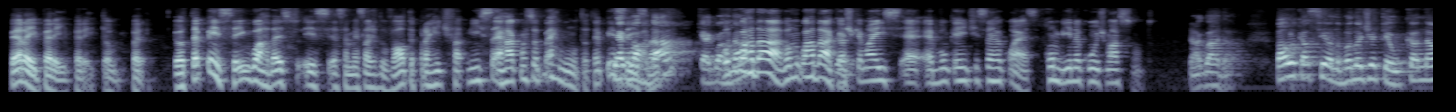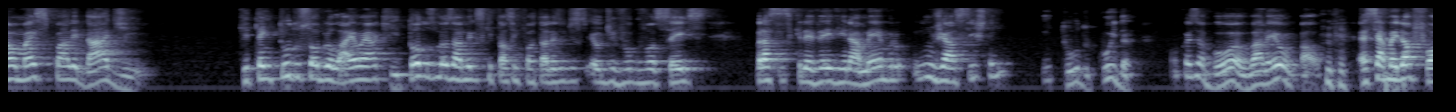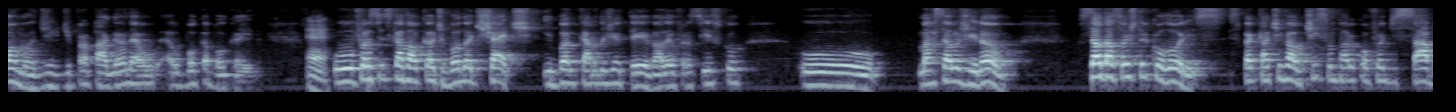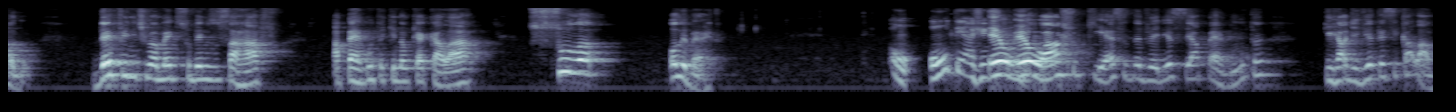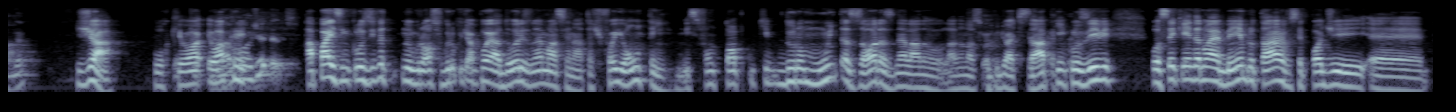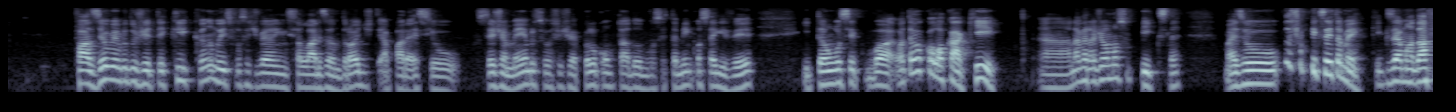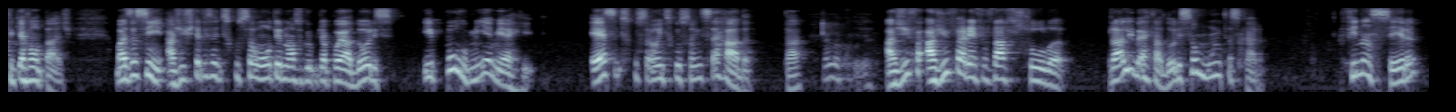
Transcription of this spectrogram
Peraí, peraí, peraí. Então, peraí. Eu até pensei em guardar esse, esse, essa mensagem do Walter para a gente encerrar com essa pergunta. Até pensei. Quer guardar? Quer guardar? Vamos guardar, vamos guardar, que eu acho que é mais é, é, bom que a gente encerra com essa. Combina com o último assunto. Tá guardado. Paulo Cassiano, boa noite, GT. O canal mais qualidade que tem tudo sobre o Lion é aqui. Todos os meus amigos que torcem em Fortaleza, eu divulgo vocês para se inscrever e virar membro. Uns já assistem e tudo. Cuida. Uma coisa boa. Valeu, Paulo. Essa é a melhor forma de, de propaganda, é o, é o, boca a boca ainda. É. O Francisco Cavalcante, boa noite, chat e bancário do GT. Valeu, Francisco. O Marcelo Girão, saudações tricolores. Expectativa altíssima para o confronto de sábado. Definitivamente subimos o sarrafo. A pergunta que não quer calar: Sula ou Liberta? Bom, ontem a gente. Eu, eu acho que essa deveria ser a pergunta que já devia ter se calado, né? Já. Porque eu, eu acredito. De Rapaz, inclusive no nosso grupo de apoiadores, né, Marcenato? Acho que foi ontem. Isso foi um tópico que durou muitas horas, né, lá no, lá no nosso grupo de WhatsApp. Que, inclusive, você que ainda não é membro, tá? Você pode é, fazer o membro do GT clicando aí. Se você tiver em celulares Android, aparece o Seja Membro. Se você estiver pelo computador, você também consegue ver. Então, você vai. Eu até vou colocar aqui. Ah, na verdade, é o nosso Pix, né? Mas o. Deixa o Pix aí também. Quem quiser mandar, fique à vontade. Mas assim, a gente teve essa discussão ontem no nosso grupo de apoiadores, e por mim, MR, essa discussão é uma discussão encerrada, tá? É loucura. As, dif as diferenças da Sula para Libertadores são muitas, cara. Financeira,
